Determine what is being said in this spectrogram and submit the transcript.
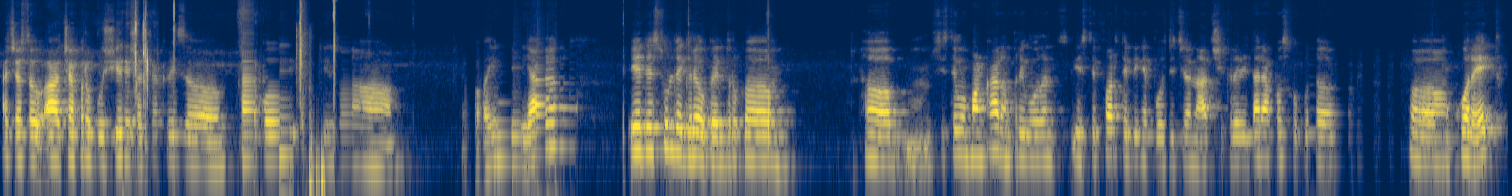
această, acea prăbușire și acea criză din zona imobiliară, e destul de greu pentru că sistemul bancar, în primul rând, este foarte bine poziționat și creditarea a fost făcută corect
